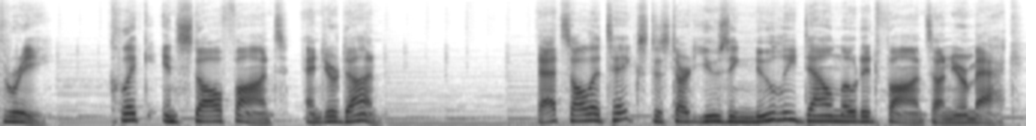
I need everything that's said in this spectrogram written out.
3. Click Install Font, and you're done. That's all it takes to start using newly downloaded fonts on your Mac.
